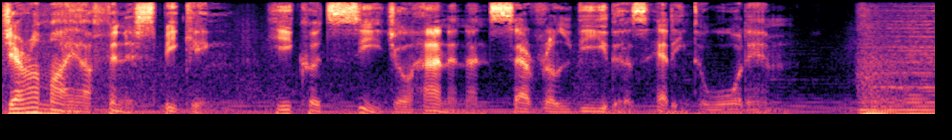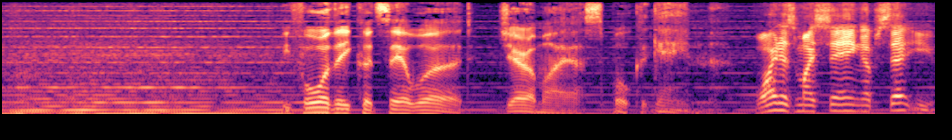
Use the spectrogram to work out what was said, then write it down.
Jeremiah finished speaking. He could see Johanan and several leaders heading toward him. Before they could say a word, Jeremiah spoke again. Why does my saying upset you?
